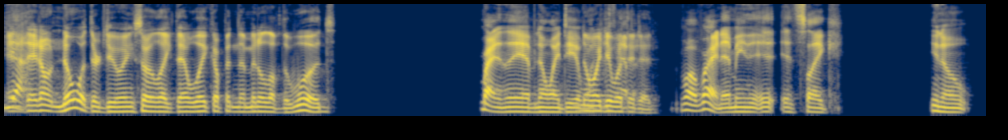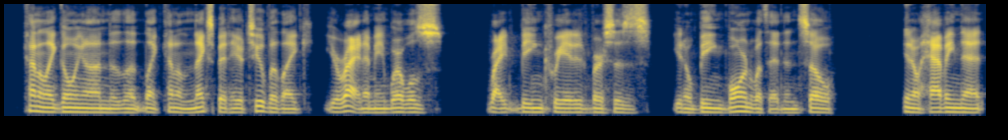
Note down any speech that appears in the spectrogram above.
and Yeah. they don't know what they're doing. So like they'll wake up in the middle of the woods, right, and they have no idea. no what idea what they did. Well, right. I mean, it, it's like, you know, kind of like going on to the like kind of the next bit here too. But like, you're right. I mean, werewolves, right, being created versus you know being born with it, and so, you know, having that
